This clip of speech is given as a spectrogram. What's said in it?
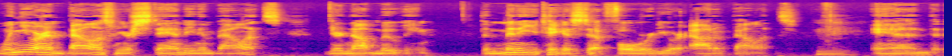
when you are in balance, when you're standing in balance, you're not moving. The minute you take a step forward, you are out of balance. Mm. And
